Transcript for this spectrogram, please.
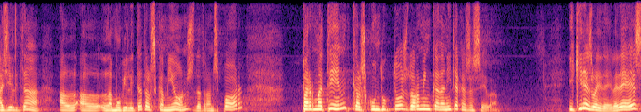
agilitar el, el, la mobilitat dels camions de transport permetent que els conductors dormin cada nit a casa seva. I quina és la idea? La idea és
